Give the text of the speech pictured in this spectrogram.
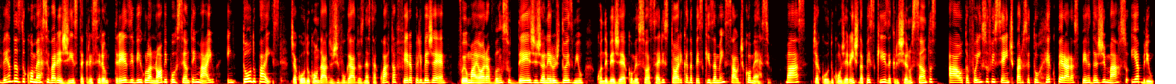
vendas do comércio varejista cresceram 13,9% em maio em todo o país, de acordo com dados divulgados nesta quarta-feira pelo IBGE. Foi o maior avanço desde janeiro de 2000, quando o IBGE começou a série histórica da pesquisa mensal de comércio. Mas, de acordo com o gerente da pesquisa, Cristiano Santos, a alta foi insuficiente para o setor recuperar as perdas de março e abril,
